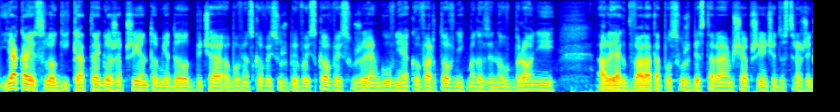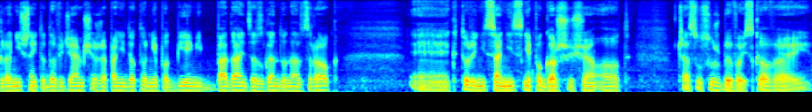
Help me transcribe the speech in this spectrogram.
jaka jest logika tego, że przyjęto mnie do odbycia obowiązkowej służby wojskowej, służyłem głównie jako wartownik magazynów broni, ale jak dwa lata po służbie starałem się o przyjęcie do Straży Granicznej, to dowiedziałem się, że pani doktor nie podbije mi badań ze względu na wzrok, y, który nic a nic nie pogorszył się od czasu służby wojskowej,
